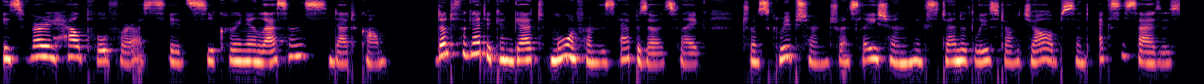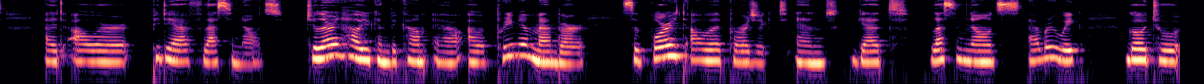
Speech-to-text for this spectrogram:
It's very helpful for us. It's ukrainianlessons.com. Don't forget you can get more from these episodes like transcription, translation, extended list of jobs and exercises at our PDF lesson notes. To learn how you can become a, our premium member, support our project and get lesson notes every week, go to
